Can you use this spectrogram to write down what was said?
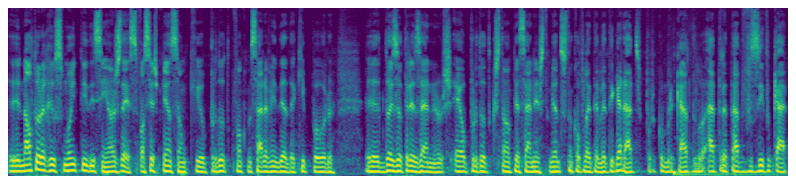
na altura riu-se muito e disse assim, oh José, se vocês pensam que o produto que vão começar a vender daqui por eh, dois ou três anos é o produto que estão a pensar neste momento, estão completamente enganados, porque o mercado há tratado de vos educar.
